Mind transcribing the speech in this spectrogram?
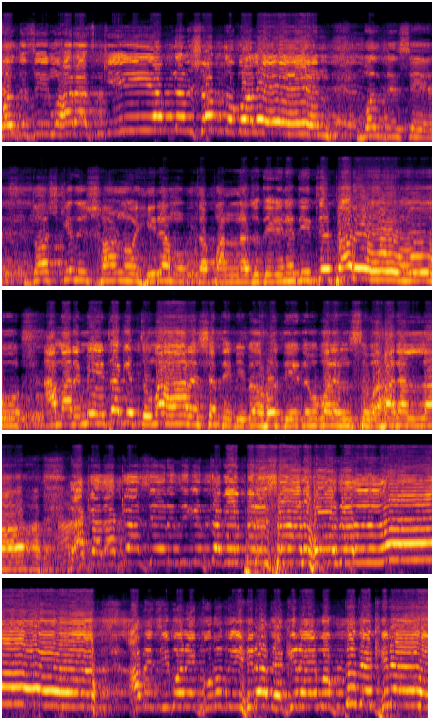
বলতেছি মহারাজ কি শর্ত বলেন। বলতেছে, দশ কেজি স্বর্ণ হীরা মুক্তা পান্না যদি এনে দিতে পারো, আমার মেয়েটাকে তোমার সাথে বিবাহ দিয়ে দেবো। বলেন সুবাহান আল্লাহ আকাশের দিকে হয়ে আমি জীবনে কোনোদিন হীরা দেখি নাই, মুক্ত দেখি নাই,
